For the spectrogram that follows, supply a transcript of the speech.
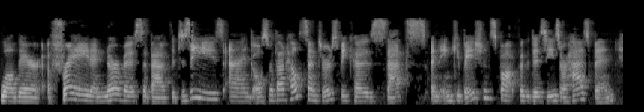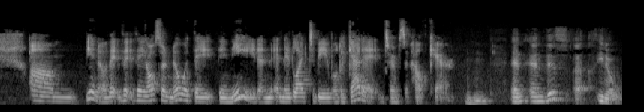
while they're afraid and nervous about the disease and also about health centers because that's an incubation spot for the disease or has been, um, you know, they, they, they, also know what they, they need and, and they'd like to be able to get it in terms of health care. Mm-hmm. And, and this, uh, you know,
